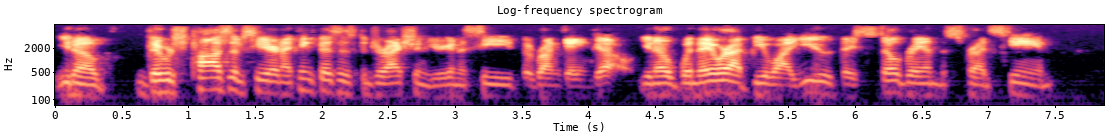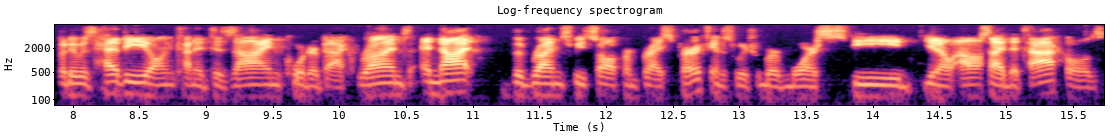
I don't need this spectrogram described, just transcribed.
you know, there was positives here. And I think this is the direction you're going to see the run game go. You know, when they were at BYU, they still ran the spread scheme, but it was heavy on kind of design quarterback runs and not the runs we saw from Bryce Perkins, which were more speed, you know, outside the tackles.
